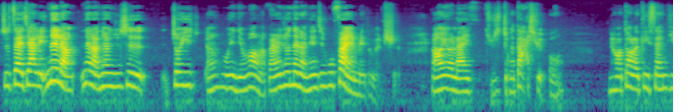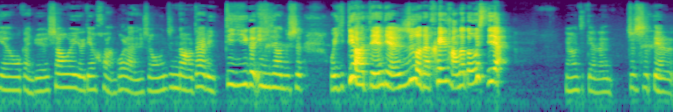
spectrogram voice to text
就在家里那两那两天就是周一，嗯，我已经忘了，反正就那两天几乎饭也没怎么吃。然后又来就是整个大雪崩，然后到了第三天，我感觉稍微有点缓过来的时候，就脑袋里第一个印象就是我一定要点点热的黑糖的东西，然后就点了，就是点了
